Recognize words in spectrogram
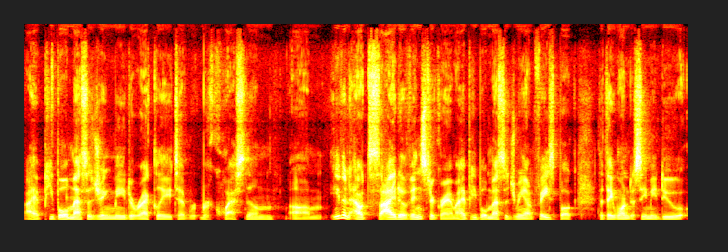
I have people messaging me directly to re- request them. Um, even outside of Instagram, I had people message me on Facebook that they wanted to see me do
